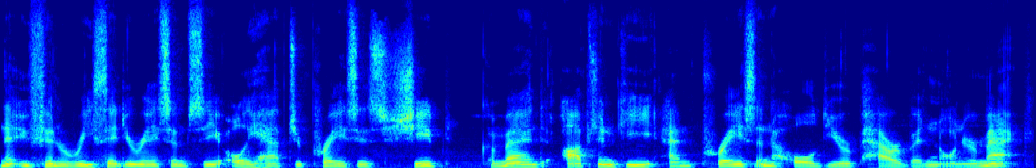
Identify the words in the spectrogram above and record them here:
Now, if you want to reset your SMC, all you have to press is Shift, Command, Option key, and press and hold your power button on your Mac.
